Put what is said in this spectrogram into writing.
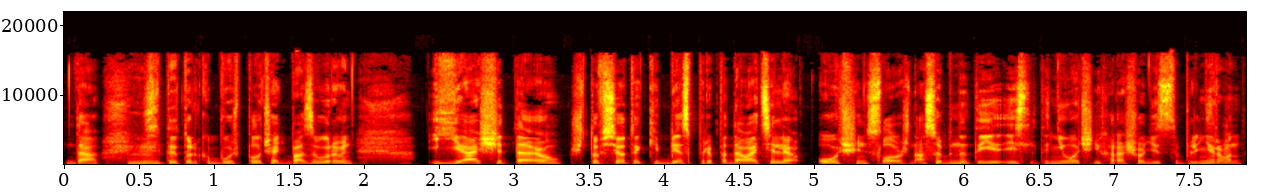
да, mm-hmm. если ты только будешь получать базовый уровень, я считаю, что все-таки без преподавателя очень сложно. Особенно ты, если ты не очень хорошо дисциплинирован,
